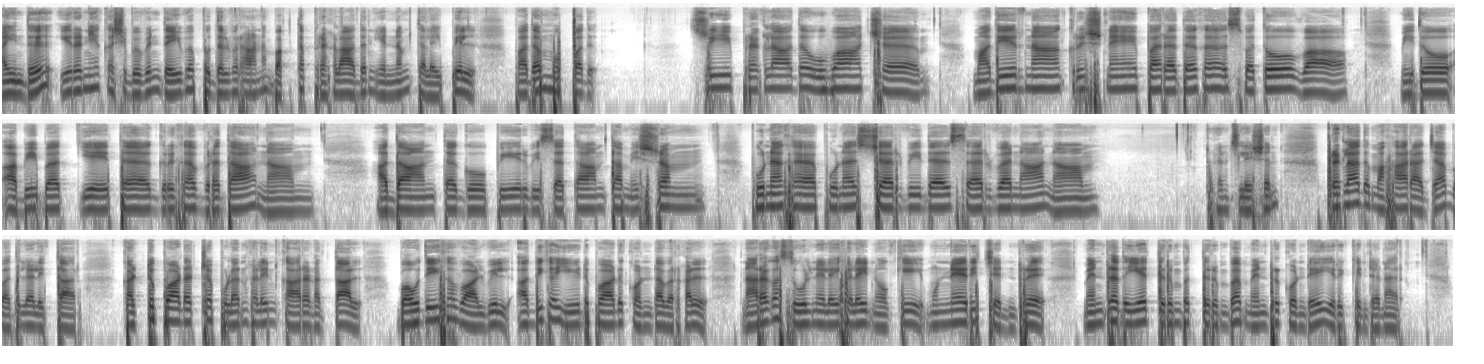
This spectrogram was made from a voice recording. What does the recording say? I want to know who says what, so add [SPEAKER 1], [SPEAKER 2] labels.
[SPEAKER 1] ஐந்து இரண்யகசிபுவின் தெய்வ புதல்வரான பக்த பிரகலாதன் என்னும் தலைப்பில். பதம் முப்பது. ஸ்ரீ பிரகலாத உவாச்ச மதிர்னா கிருஷ்ணே பரதக ஸ்வதோ வா மிதோ அபிபத் அபிபத்யேத கிரகவிரதானாம் அதாந்த கோபீர்விசதாம் தமிஷ்ரம் புனக புனச்சர்வித சர்வனானாம் டிரான்ஸ்லேஷன் பிரகலாத மகாராஜா பதிலளித்தார். கட்டுப்பாடற்ற புலன்களின் காரணத்தால் பௌதீக வாழ்வில் அதிக ஈடுபாடு கொண்டவர்கள் நரக சூழ்நிலைகளை நோக்கி முன்னேறி சென்று மென்றதையே திரும்ப திரும்ப மென்று கொண்டே இருக்கின்றனர்.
